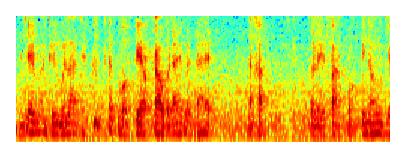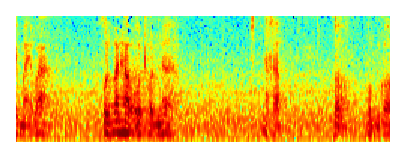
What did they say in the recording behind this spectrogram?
ไม่ใช่ว่าถึงเวลาจะกึดกันตัวเปรียวเก่าไปได้บันได้นะครับก็เลยฝากบอกพี่น้องเชียงใหม่ว่า คนบ้านเฮาอดทนเนอะนะครับ ก็ผมก็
